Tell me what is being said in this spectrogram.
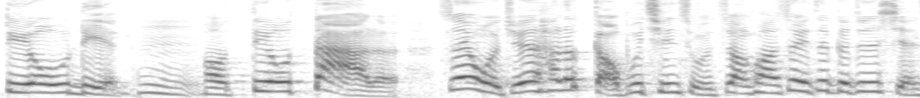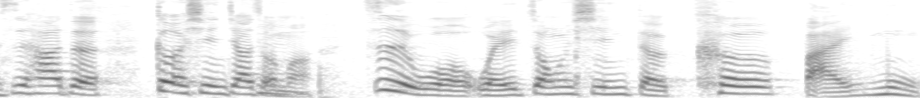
丢脸，嗯，哦，丢大了。所以我觉得他都搞不清楚状况，所以这个就是显示他的个性叫什么？自我为中心的柯白木。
